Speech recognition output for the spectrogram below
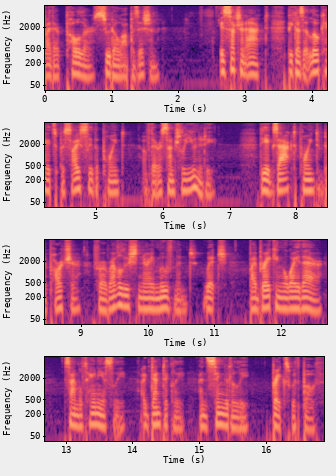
by their polar pseudo opposition, is such an act because it locates precisely the point of their essential unity the exact point of departure for a revolutionary movement which, by breaking away there, simultaneously, identically, and singularly, breaks with both.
